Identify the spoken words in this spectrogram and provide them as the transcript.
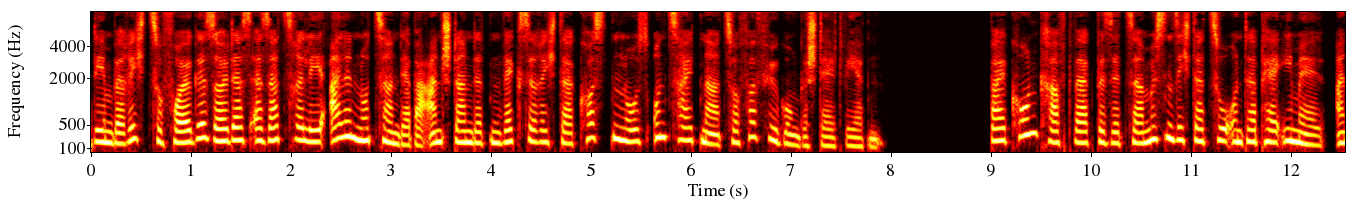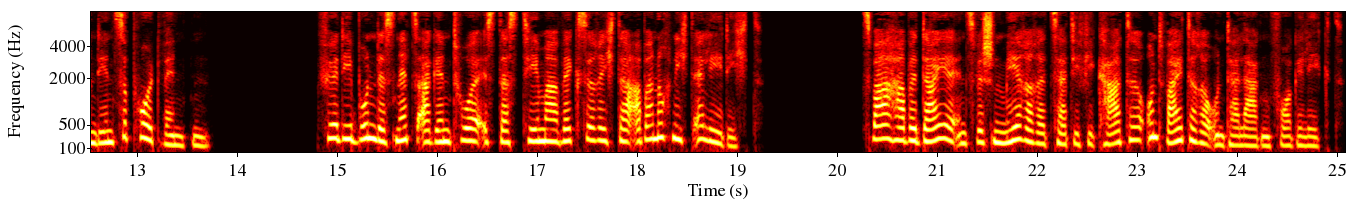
Dem Bericht zufolge soll das Ersatzrelais allen Nutzern der beanstandeten Wechselrichter kostenlos und zeitnah zur Verfügung gestellt werden. Balkonkraftwerkbesitzer müssen sich dazu unter per E-Mail an den Support wenden. Für die Bundesnetzagentur ist das Thema Wechselrichter aber noch nicht erledigt. Zwar habe Dye inzwischen mehrere Zertifikate und weitere Unterlagen vorgelegt.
